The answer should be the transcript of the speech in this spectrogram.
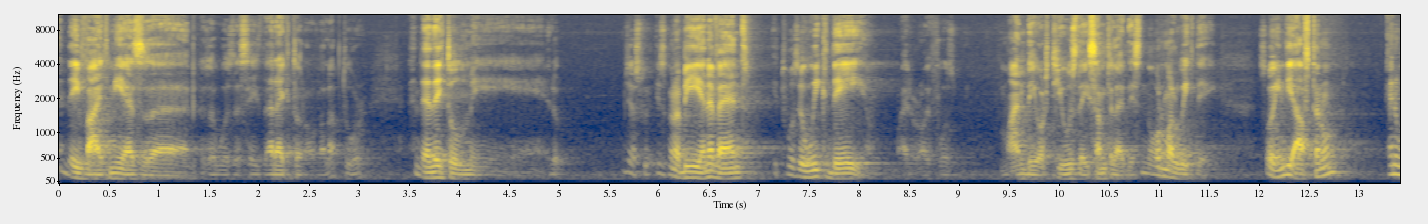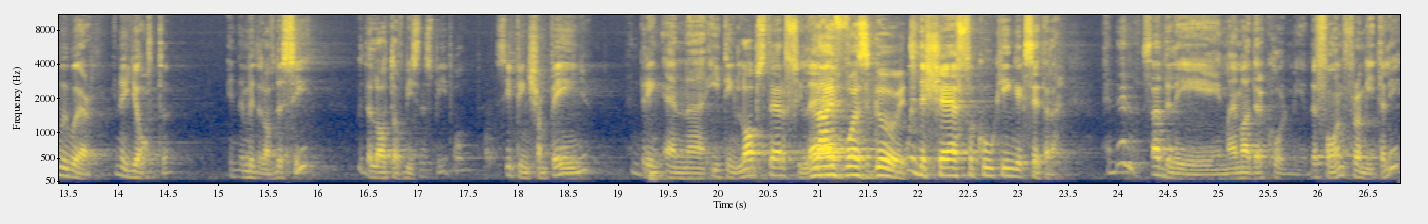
And they invite me as uh, because I was the sales director of Al Habtoor, and then they told me, look, just it's going to be an event. It was a weekday. I don't know if it was Monday or Tuesday, something like this, normal weekday. So in the afternoon, and we were in a yacht in the middle of the sea with a lot of business people sipping champagne drink and uh, eating lobster, filet. Life was good. With the chef cooking, etc. Suddenly my mother called me at the phone from Italy.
